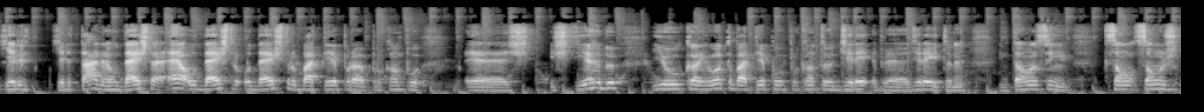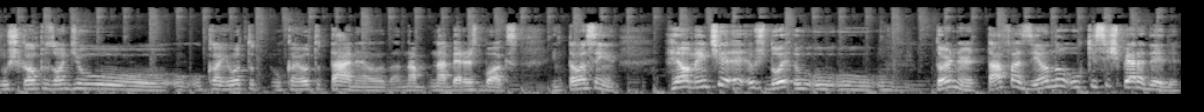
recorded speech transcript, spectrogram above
que ele, que ele tá, né? O destro, é, o destro, o destro bater pra, pro campo é, esquerdo e o canhoto bater pro, pro canto direi, é, direito, né? Então, assim, são, são os, os campos onde o, o, o, canhoto, o canhoto tá, né? Na, na batter's box. Então, assim, realmente é, os dois. O, o, o, Turner tá fazendo o que se espera dele,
